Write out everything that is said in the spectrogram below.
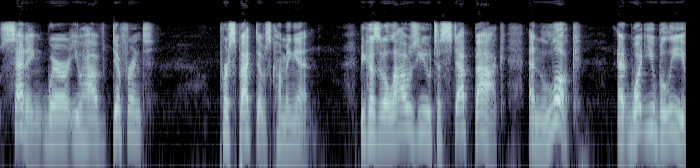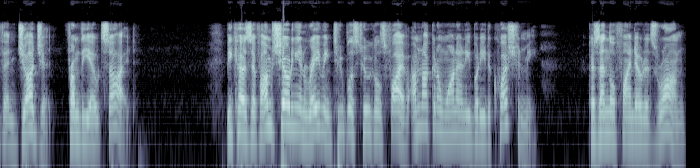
setting where you have different perspectives coming in because it allows you to step back and look at what you believe and judge it from the outside. Because if I'm shouting and raving 2 plus 2 equals 5, I'm not going to want anybody to question me. Because then they'll find out it's wrong.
